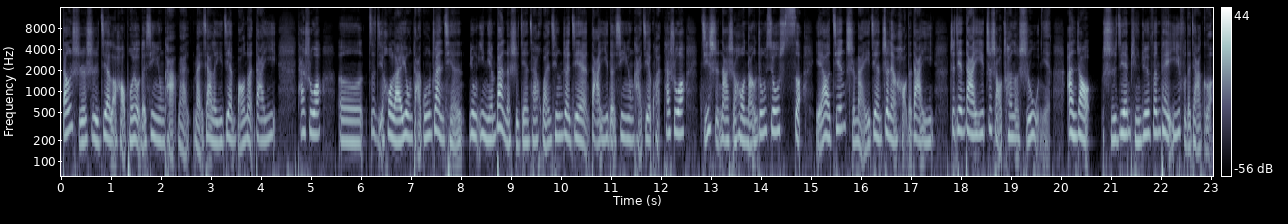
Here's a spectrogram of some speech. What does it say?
当时是借了好朋友的信用卡买买下了一件保暖大衣。他说：“嗯，自己后来用打工赚钱，用一年半的时间才还清这件大衣的信用卡借款。”他说：“即使那时候囊中羞涩，也要坚持买一件质量好的大衣。这件大衣至少穿了十五年，按照。”时间平均分配衣服的价格，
